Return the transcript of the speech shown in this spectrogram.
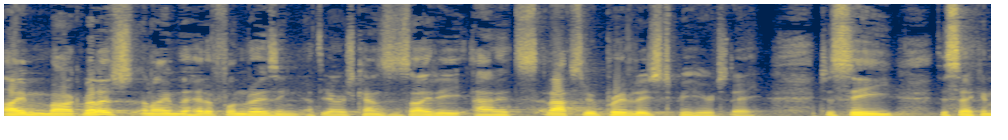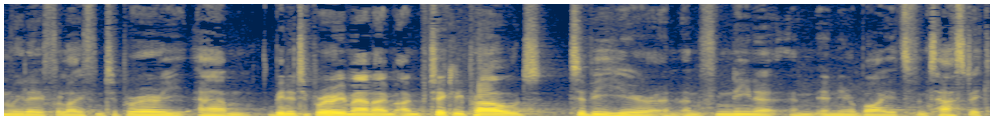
I'm Mark Mellett and I'm the head of fundraising at the Irish Cancer Society and it's an absolute privilege to be here today to see the second Relay for Life in Tipperary. Um, being a Tipperary man, I'm, I'm, particularly proud to be here and, and from Nenagh and, and, nearby. It's fantastic.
